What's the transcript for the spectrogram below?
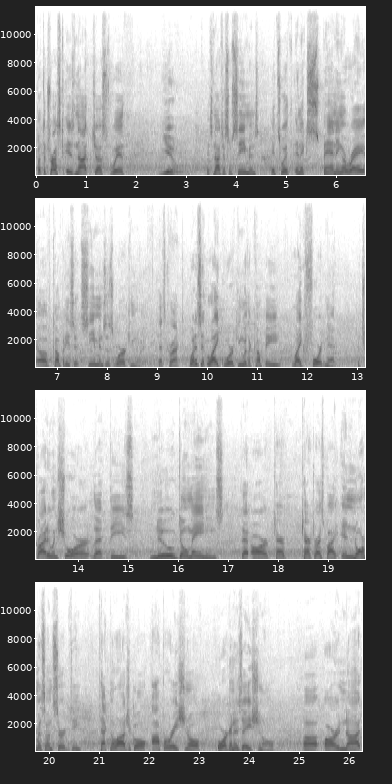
But the trust is not just with you. It's not just with Siemens, it's with an expanding array of companies that Siemens is working with. That's correct. What is it like working with a company like Fortinet to try to ensure that these new domains that are char characterized by enormous uncertainty, technological, operational, organizational, uh, are not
